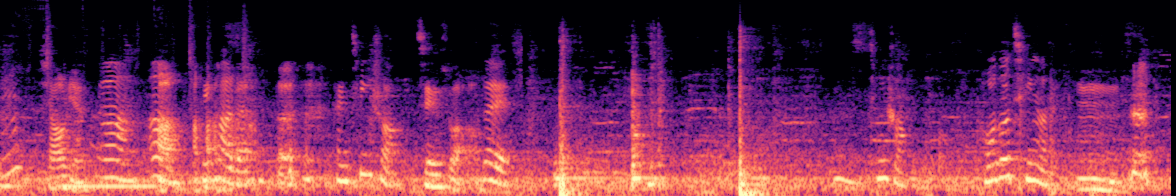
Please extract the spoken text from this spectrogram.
嗯消脸，啊啊啊，挺好的，很清爽。清爽。对，嗯，清爽，头都清了。嗯，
